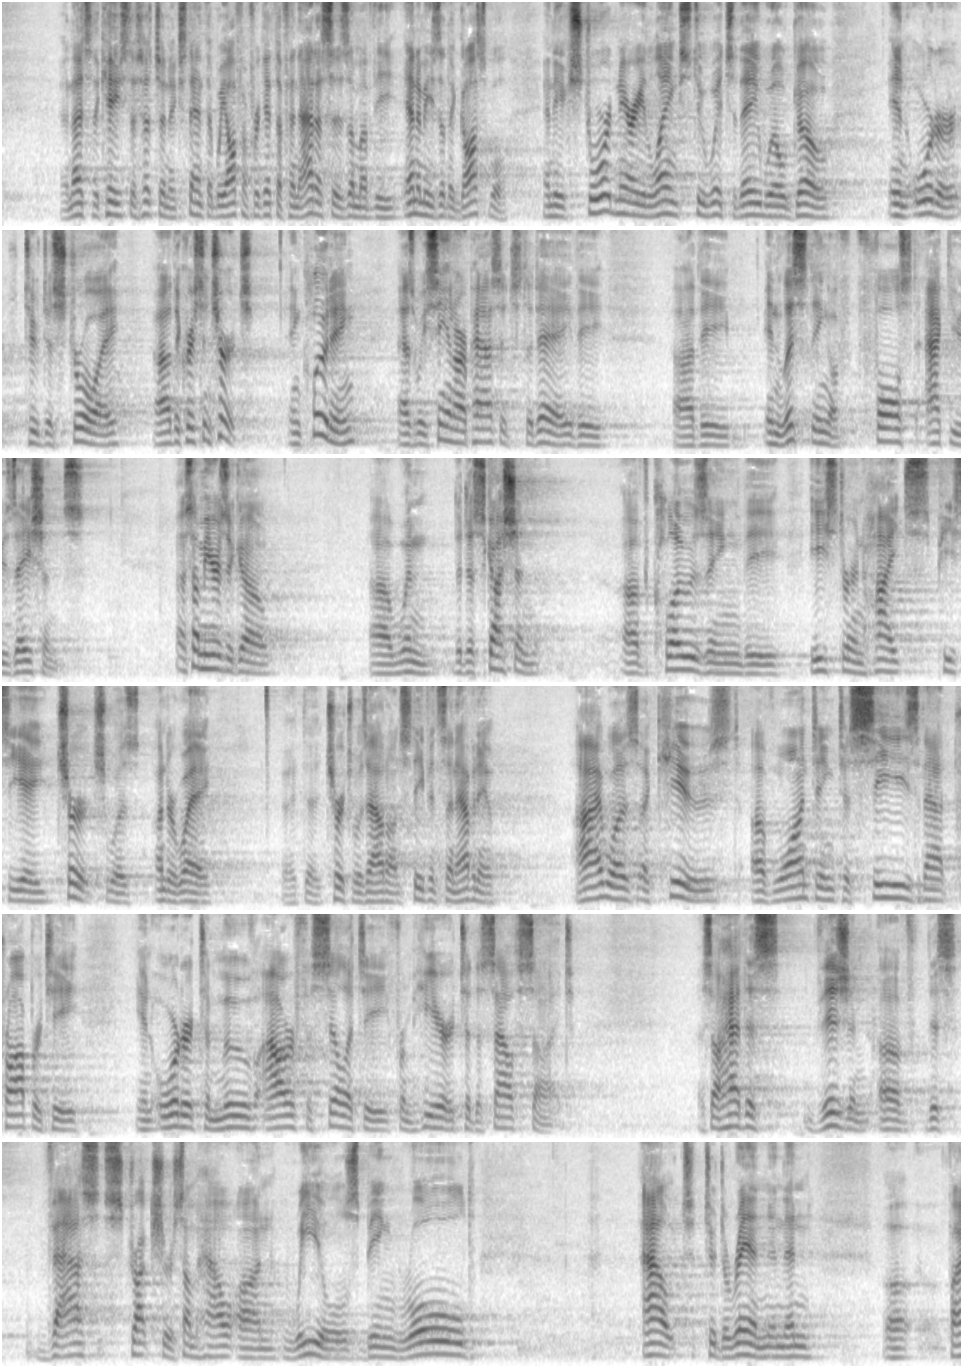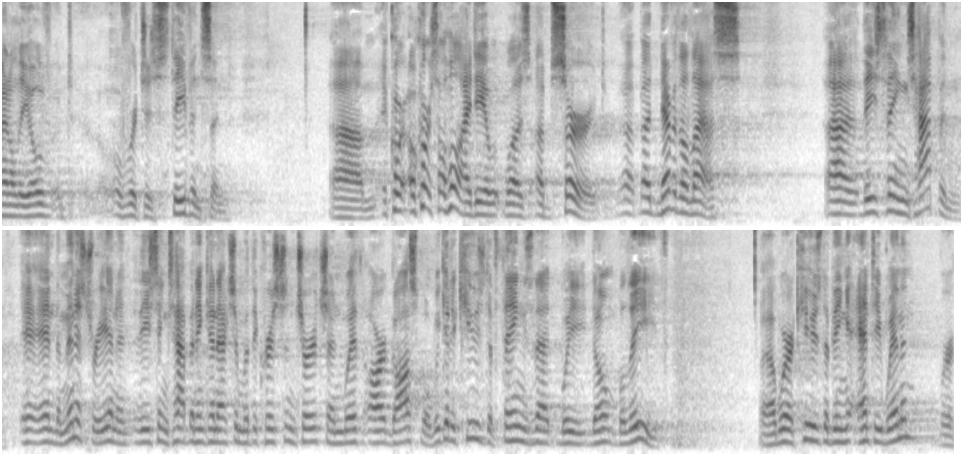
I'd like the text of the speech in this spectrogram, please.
and that's the case to such an extent that we often forget the fanaticism of the enemies of the gospel and the extraordinary lengths to which they will go in order to destroy uh, the Christian church, including, as we see in our passage today, the, uh, the enlisting of false accusations. Uh, some years ago, uh, when the discussion of closing the Eastern Heights PCA church was underway. Uh, the church was out on Stevenson Avenue. I was accused of wanting to seize that property in order to move our facility from here to the south side. So I had this vision of this vast structure somehow on wheels being rolled out to DeRenne and then uh, finally over, over to Stevenson. Um, of, course, of, course, the whole idea was absurd, uh, but nevertheless, uh, these things happen in the ministry, and these things happen in connection with the Christian church and with our gospel. We get accused of things that we don't believe. Uh, we're accused of being anti women, we're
